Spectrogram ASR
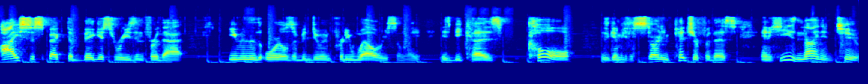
I suspect the biggest reason for that, even though the Orioles have been doing pretty well recently, is because Cole is going to be the starting pitcher for this, and he's nine and two.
